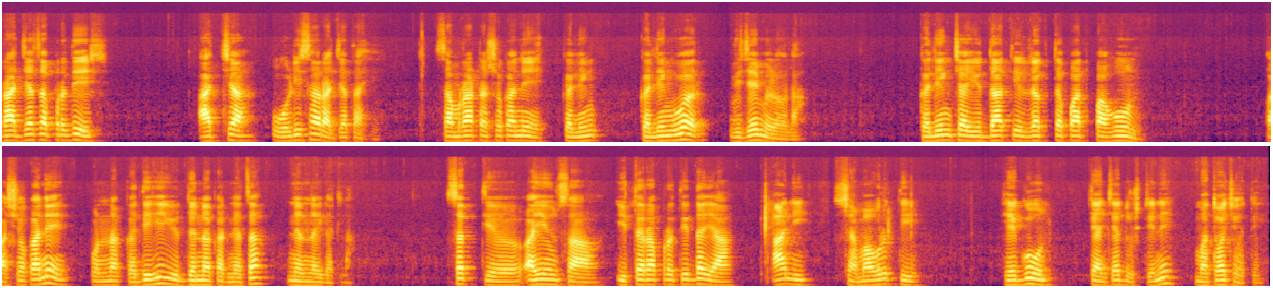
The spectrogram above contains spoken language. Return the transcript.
राज्याचा प्रदेश आजच्या ओडिसा राज्यात आहे. सम्राट अशोकाने कलिंग कलिंगवर विजय मिळवला. कलिंगच्या युद्धातील रक्तपात पाहून अशोकाने पुन्हा कधीही युद्ध न करण्याचा निर्णय घेतला. सत्य, अहिंसा, इतराप्रती दया आणि क्षमावृत्ती हे गुण त्यांच्या दृष्टीने महत्त्वाचे होते.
